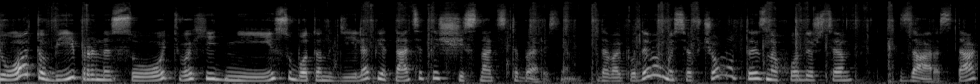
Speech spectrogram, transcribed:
Що тобі принесуть вихідні, субота-неділя, 15-16 березня? Давай подивимося, в чому ти знаходишся зараз, так,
